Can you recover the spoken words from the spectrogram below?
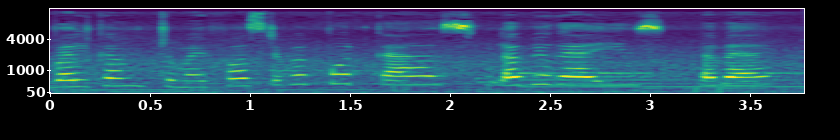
welcome to my first ever podcast love you guys bye bye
